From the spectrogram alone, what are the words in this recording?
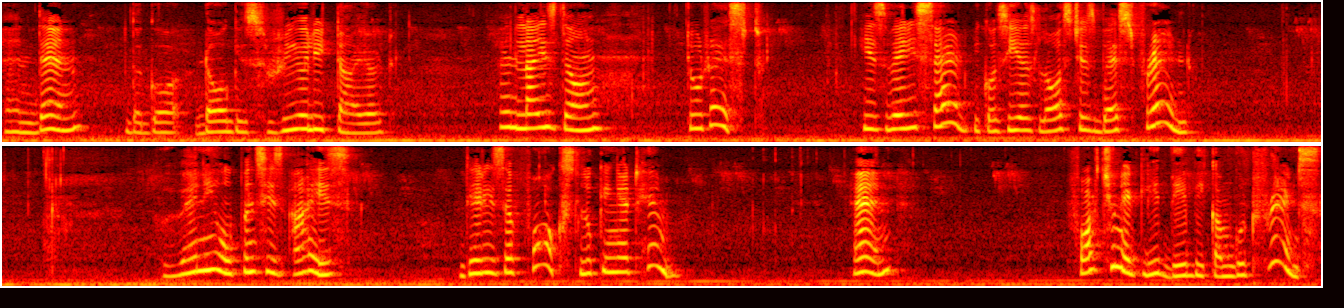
And then the go- dog is really tired and lies down to rest. he is very sad because he has lost his best friend. When he opens his eyes, there is a fox looking at him. And fortunately, they become good friends.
